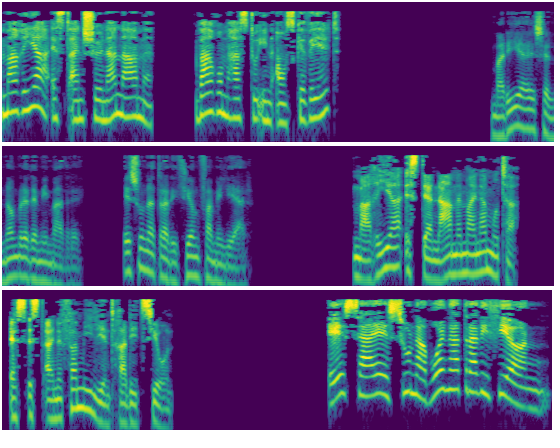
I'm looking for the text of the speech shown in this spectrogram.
Maria ist ein schöner Name. Warum hast du ihn ausgewählt? María es el nombre de mi madre. Es una tradición familiar. Maria ist der Name meiner Mutter. Es ist eine Familientradition. Esa es una buena tradición.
